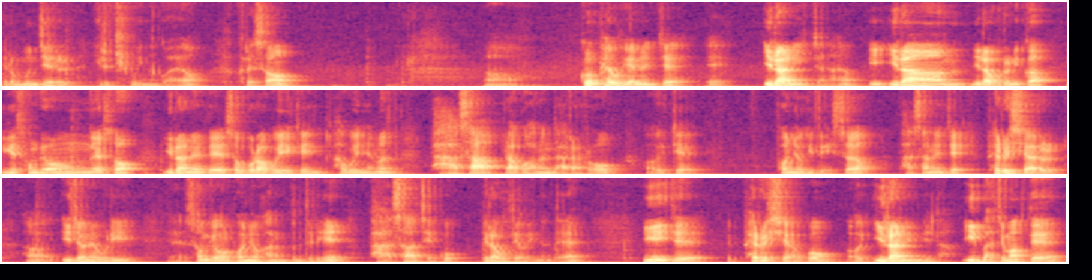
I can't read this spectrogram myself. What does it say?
이런 문제를 일으키고 있는 거예요. 그래서 어, 그 배후에는 이제 예, 이란이 있잖아요. 이 이란이라 그러니까 이게 성경에서 이란에 대해서 뭐라고 얘기하고 있냐면 바사라고 하는 나라로 어, 이렇게 번역이 돼 있어요. 바사는 이제 페르시아를 어, 이전에 우리 성경을 번역하는 분들이 바사 제국이라고 되어 있는데 이게 이제 페르시아고 어, 이란입니다. 이 마지막 때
